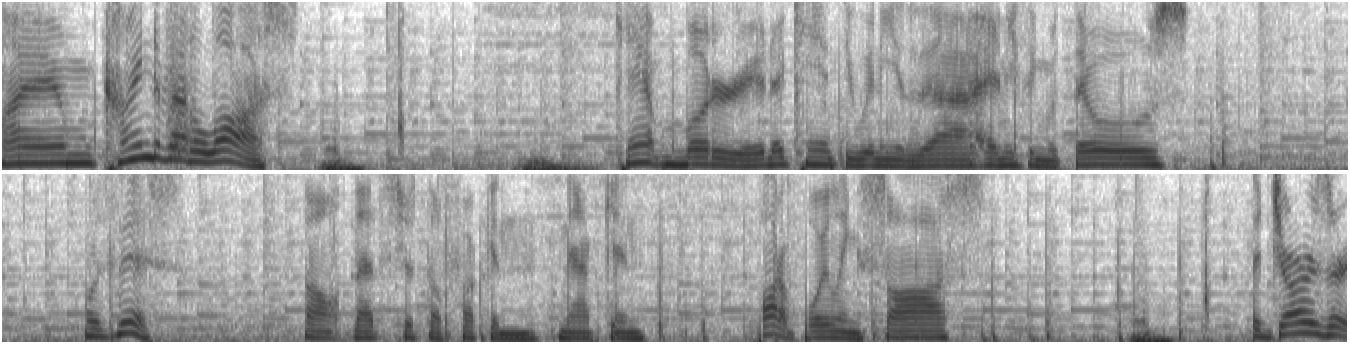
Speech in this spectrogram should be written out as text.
I'm kind of at a loss. Can't butter it. I can't do any of that. Anything with those. What's this? Oh, that's just a fucking napkin. Pot of boiling sauce. The jars are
